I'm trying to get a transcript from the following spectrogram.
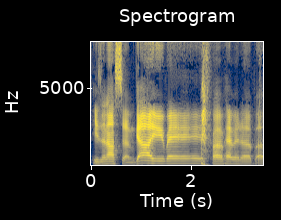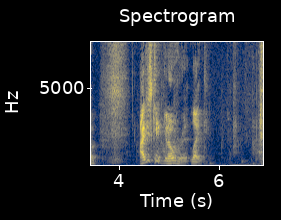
He's an awesome guy. He raised from heaven above. I just can't get over it. Like,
